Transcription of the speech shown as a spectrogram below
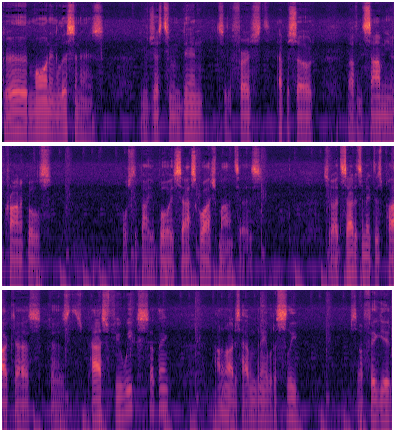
Good morning, listeners. You just tuned in to the first episode of Insomnia Chronicles, hosted by your boy Sasquatch Montez. So I decided to make this podcast because this past few weeks, I think, I don't know, I just haven't been able to sleep. So I figured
